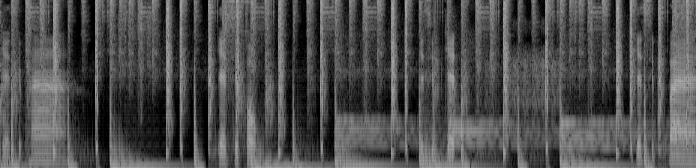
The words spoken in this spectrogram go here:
เจ็ดสิบห้าเจ็ดสิบหกเจ็ดสิบเจ็ดเจ็ดสิบแปด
